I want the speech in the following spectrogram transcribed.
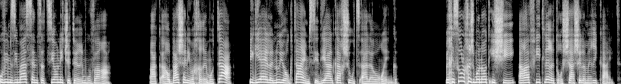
ובמזימה סנסציונית שטרם הובהרה. רק ארבע שנים אחרי מותה, הגיעה אל הניו יורק טיימס ידיעה על כך שהוצאה להורג. בחיסול חשבונות אישי ערף היטלר את ראשה של אמריקאית.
